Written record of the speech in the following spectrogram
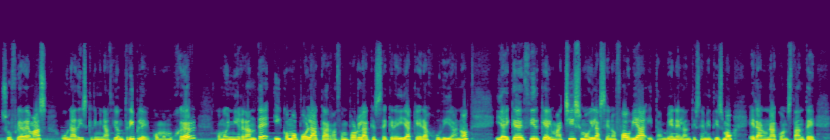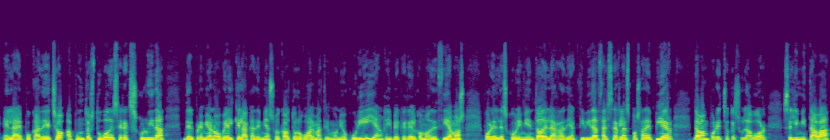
sufrió además una discriminación triple, como mujer, como inmigrante y como polaca, razón por la que se creía que era judía, ¿no? Y hay que decir que el machismo y la xenofobia y también el antisemitismo eran una constante en la época. De hecho, a punto estuvo de ser excluida del premio Nobel que la Academia Sueca otorgó al matrimonio Curie y a Henri Becquerel, como decíamos, por el descubrimiento de la radiación radiactividad al ser la esposa de Pierre, daban por hecho que su labor se limitaba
